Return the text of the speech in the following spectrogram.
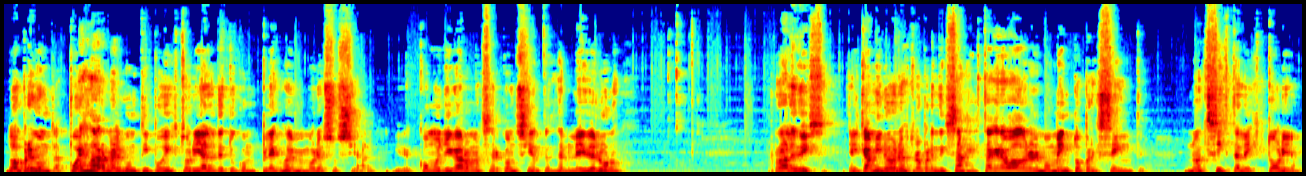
Don pregunta, ¿puedes darme algún tipo de historial de tu complejo de memoria social y de cómo llegaron a ser conscientes de la ley del 1? Rale dice, el camino de nuestro aprendizaje está grabado en el momento presente. No existe la historia,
